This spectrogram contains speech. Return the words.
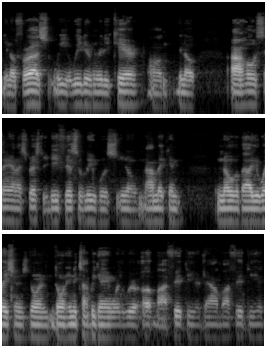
you know, for us, we we didn't really care. Um, you know, our whole saying, especially defensively, was you know not making no evaluations during during any type of game, whether we were up by 50 or down by 50. And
